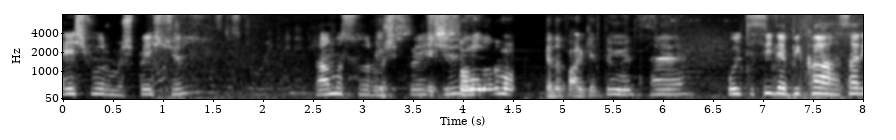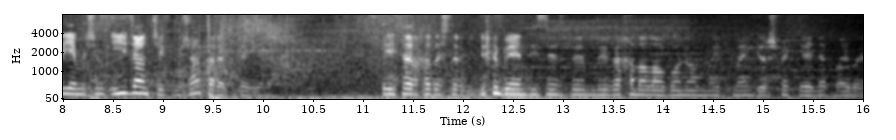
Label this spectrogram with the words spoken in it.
Eş vurmuş 500. Ramus vurmuş Eşi 500. sonuladı mı? Ya da fark ettin mi? He. Ultisiyle 1k hasar yemişim. İyi can çekmiş ha karakter yine. Neyse arkadaşlar videoyu beğendiyseniz beğenmeyi ve kanala abone olmayı unutmayın. Görüşmek dileğiyle bay bay.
